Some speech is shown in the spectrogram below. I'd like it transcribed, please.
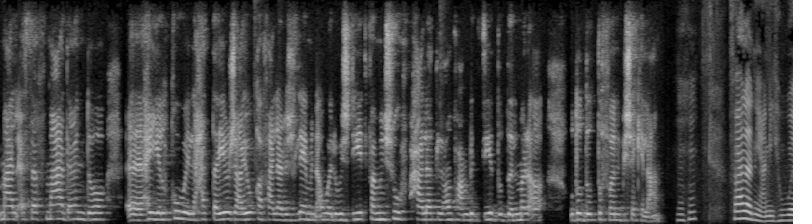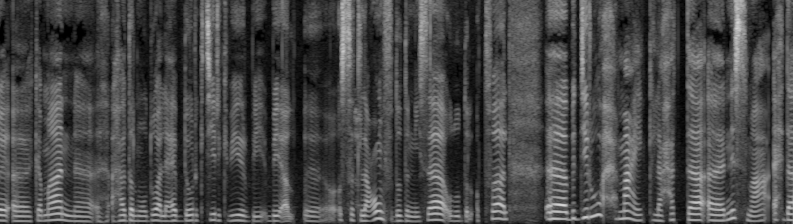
مع الأسف ما عاد عنده آه، هي القوة لحتى يرجع يوقف على رجليه من أول وجديد. فمنشوف حالات العنف عم بتزيد ضد المرأة وضد الطفل بشكل عام. فعلا يعني هو آه كمان آه هذا الموضوع لعب دور كتير كبير بقصة آه العنف ضد النساء وضد الأطفال. آه بدي روح معك لحتى آه نسمع إحدى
